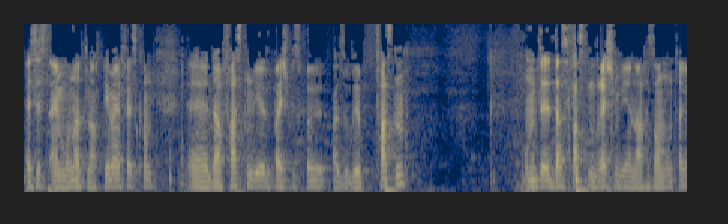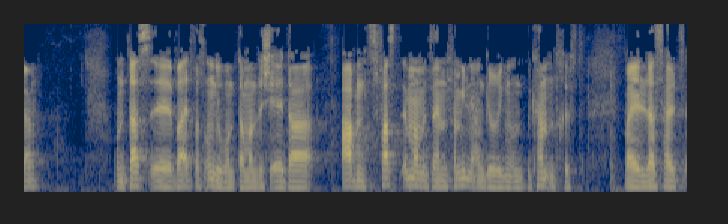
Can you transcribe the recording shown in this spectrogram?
Es ist ein Monat nachdem ein Fest kommt. Äh, da fasten wir beispielsweise, also wir fasten. Und äh, das Fasten brechen wir nach Sonnenuntergang. Und das äh, war etwas ungewohnt, da man sich äh, da abends fast immer mit seinen Familienangehörigen und Bekannten trifft. Weil das halt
